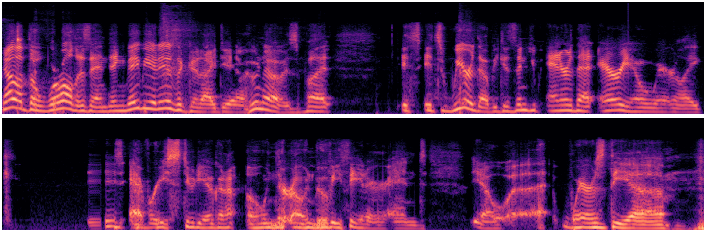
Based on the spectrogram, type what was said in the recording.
now that the world is ending, maybe it is a good idea. Who knows? But it's it's weird though because then you enter that area where like, is every studio going to own their own movie theater? And you know, uh, where's the uh,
